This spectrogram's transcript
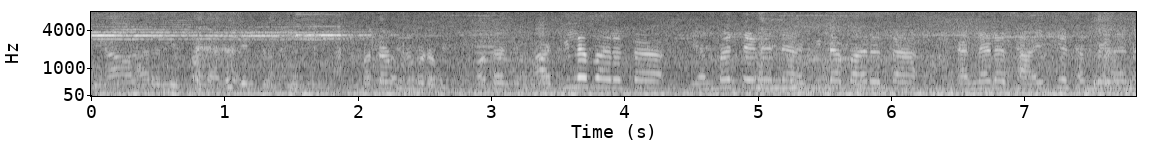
ಮೇಡಮ್ ಮಾತಾಡ್ಬಿಡಿ ಅಖಿಲ ಭಾರತ ಎಂಬತ್ತೇಳನೇ ಅಖಿಲ ಭಾರತ ಕನ್ನಡ ಸಾಹಿತ್ಯ ಸಮ್ಮೇಳನ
